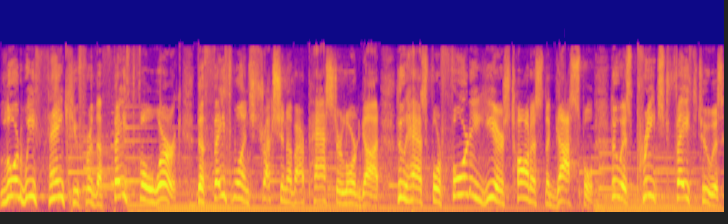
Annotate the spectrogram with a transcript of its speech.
Lord, we thank you for the faithful work, the faithful instruction of our pastor, Lord God, who has for 40 years taught us the gospel, who has preached faith to us,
